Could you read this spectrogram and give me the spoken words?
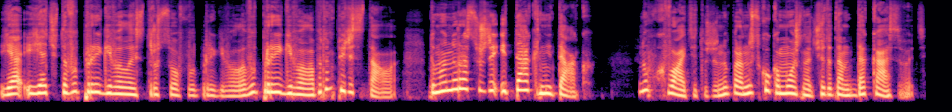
Я, я что-то выпрыгивала из трусов, выпрыгивала, выпрыгивала, а потом перестала. Думаю, ну раз уже и так не так, ну хватит уже, ну правда, ну сколько можно что-то там доказывать?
